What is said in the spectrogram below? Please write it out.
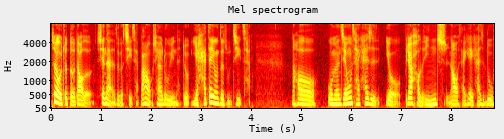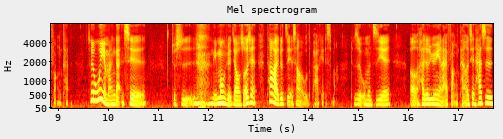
所以我就得到了现在的这个器材，包括我现在录音就也还在用这组器材。”然后我们节目才开始有比较好的音质，然后我才可以开始录访谈，所以我也蛮感谢，就是 林梦雪教授，而且他后来就直接上了我的 podcast 嘛，就是我们直接呃，他就愿意来访谈，而且他是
